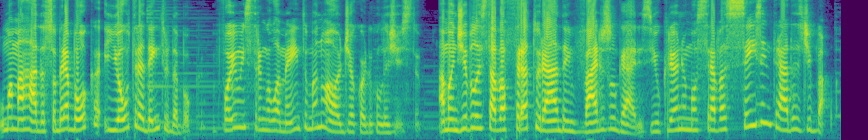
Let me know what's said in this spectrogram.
uma amarrada sobre a boca e outra dentro da boca. Foi um estrangulamento manual, de acordo com o legista. A mandíbula estava fraturada em vários lugares e o crânio mostrava seis entradas de bala.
